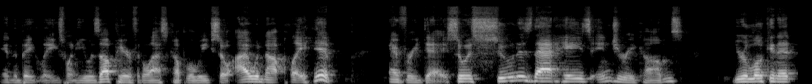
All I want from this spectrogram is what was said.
in the big leagues when he was up here for the last couple of weeks. So I would not play him every day. So as soon as that Hays injury comes, you're looking at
